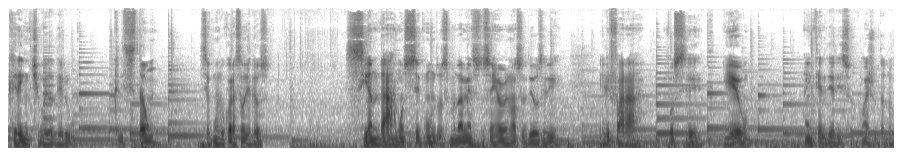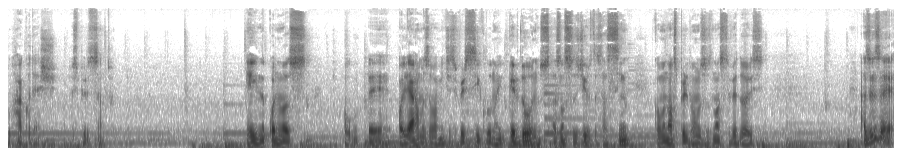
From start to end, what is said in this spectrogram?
crente, um verdadeiro cristão, segundo o coração de Deus? Se andarmos segundo os mandamentos do Senhor, nosso Deus, ele ele fará você e eu a entender isso com a ajuda do Hakodesh, do Espírito Santo. E aí, quando nós é, olharmos novamente esse versículo, né, perdoa-nos as nossas dívidas, assim como nós perdoamos os nossos devedores. Às vezes é,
